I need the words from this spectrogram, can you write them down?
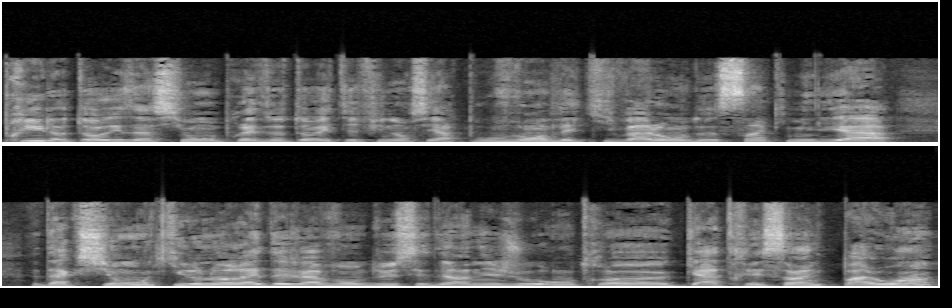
pris l'autorisation auprès des autorités financières pour vendre l'équivalent de 5 milliards d'actions qu'il en aurait déjà vendu ces derniers jours entre 4 euh, et 5, pas loin.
